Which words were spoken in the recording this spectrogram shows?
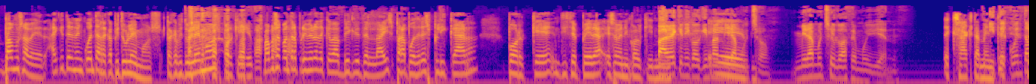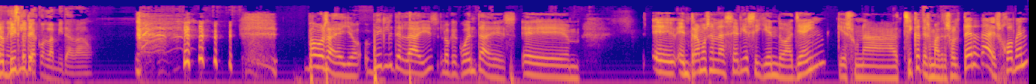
Vamos a ver, hay que tener en cuenta, recapitulemos, recapitulemos porque vamos a contar primero de qué va Big Little Lies para poder explicar por qué dice Pera eso de Nicole Kidman. Vale que Nicole Kidman mira Eh, mucho. Mira mucho y lo hace muy bien. Exactamente. Y te cuenta Pero una Big historia Little- con la mirada. Vamos a ello. Big Little Lies lo que cuenta es... eh, eh, entramos en la serie siguiendo a Jane, que es una chica que es madre soltera, es joven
